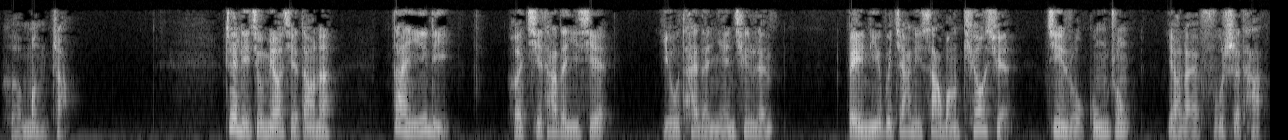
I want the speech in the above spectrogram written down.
和梦兆。这里就描写到呢，但以理和其他的一些犹太的年轻人，被尼布加尼撒王挑选进入宫中。要来服侍他，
